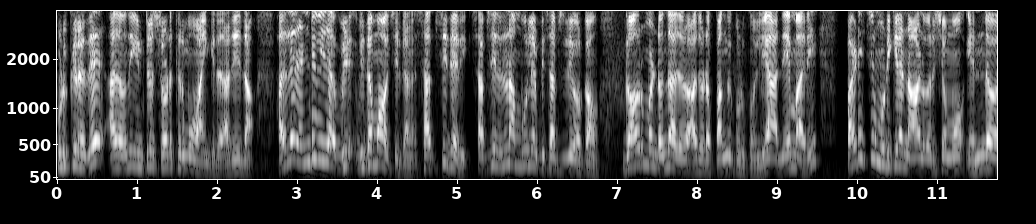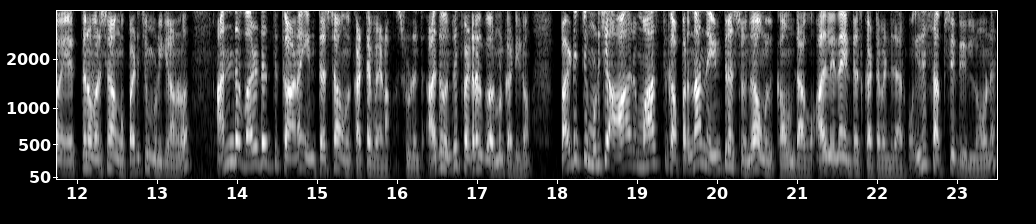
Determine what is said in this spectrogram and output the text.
கொடுக்கறது அதை வந்து இன்ட்ரெஸ்டோட திரும்ப வாங்கிக்கிறது. அதே தான் அதில் ரெண்டு வித வி- வச்சுருக்காங்க. சப்சிடரி சப்சிடரி நம்ம ஊரில் எப்படி சப்சிடரி ஒர்க் ஆகும்? கவர்மெண்ட் வந்து அதோட அதோட பங்கு கொடுக்கும் இல்லையா? அதே மாதிரி படித்து முடிக்கிற நாலு வருஷமோ எந்த எத்தனை வருஷம் அவங்க படித்து முடிக்கிறாங்களோ அந்த வருடத்துக்கான இன்ட்ரெஸ்ட்டாக அவங்க கட்ட வேணாம் ஸ்டூடெண்ட் அது வந்து ஃபெடரல் கவர்மெண்ட் கட்டிடும். படித்து முடிச்சு ஆறு மாதத்துக்கு அப்புறம் தான் அந்த இன்ட்ரெஸ்ட் வந்து அவங்களுக்கு கவுண்ட் ஆகும். அதில் தான் இன்ட்ரெஸ்ட் கட்ட வேண்டியதாக இருக்கும். இது சப்சிடரி லோனு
